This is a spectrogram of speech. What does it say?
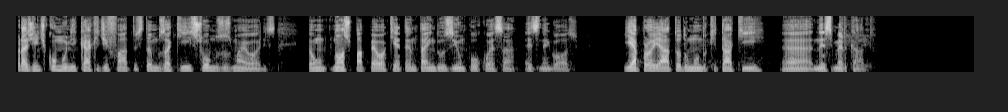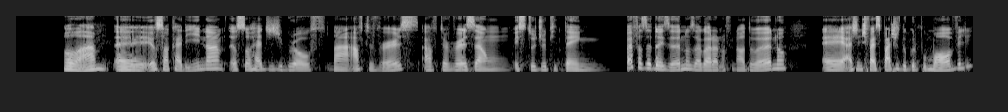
para a gente comunicar que de fato estamos aqui e somos os maiores. Então, nosso papel aqui é tentar induzir um pouco essa, esse negócio e apoiar todo mundo que está aqui uh, nesse mercado. Olá, é, eu sou a Karina, eu sou Head de Growth na Afterverse. Afterverse é um estúdio que tem, vai fazer dois anos agora no final do ano. É, a gente faz parte do grupo Móvel,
